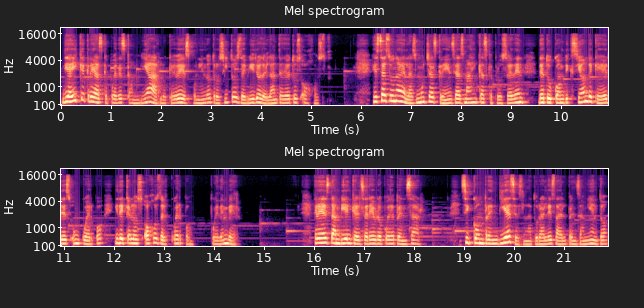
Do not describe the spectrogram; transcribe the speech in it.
De ahí que creas que puedes cambiar lo que ves poniendo trocitos de vidrio delante de tus ojos. Esta es una de las muchas creencias mágicas que proceden de tu convicción de que eres un cuerpo y de que los ojos del cuerpo pueden ver. Crees también que el cerebro puede pensar, si comprendieses la naturaleza del pensamiento,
